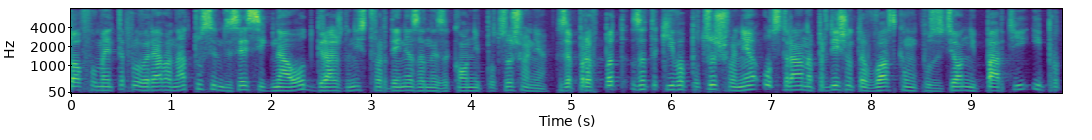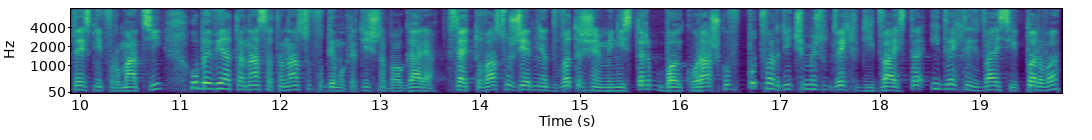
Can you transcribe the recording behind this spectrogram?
То в момента проверява над 80 сигнала от граждани с твърдения за незаконни подслушвания. За пръв път за такива подслушвания от страна на предишната власт към опозиционни партии и протестни формации обяви Атанас Атанасов от Демократична България. След това служебният вътрешен министр Бойко Рашков потвърди, че между 2020 и 2021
